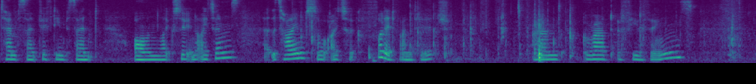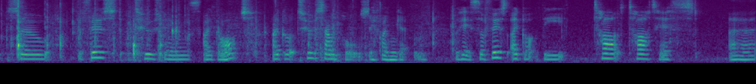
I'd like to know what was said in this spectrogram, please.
10%, 15% on like certain items at the time, so I took full advantage and grabbed a few things. So the first two things I got, I got two samples if I can get them. Okay, so first I got the Tarte Tarteist uh,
